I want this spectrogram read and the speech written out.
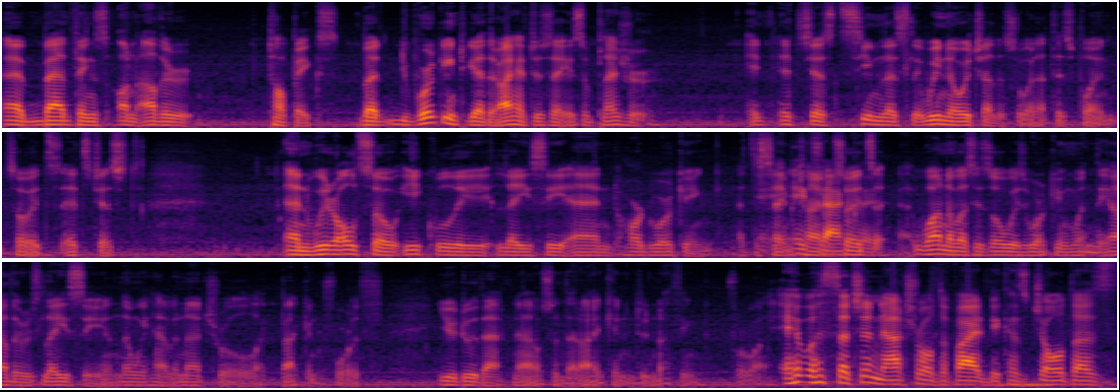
uh, bad things on other topics, but working together, I have to say, is a pleasure. It, it's just seamlessly. We know each other so well at this point, so it's it's just, and we're also equally lazy and hardworking at the same time. So it's uh, one of us is always working when the other is lazy, and then we have a natural like back and forth. You do that now, so that I can do nothing for a while. It was such a natural divide because Joel does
